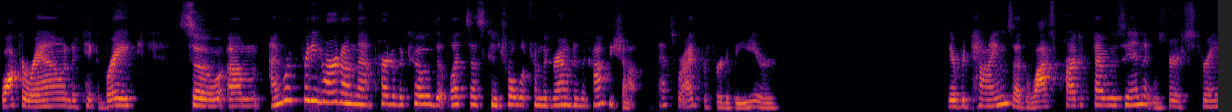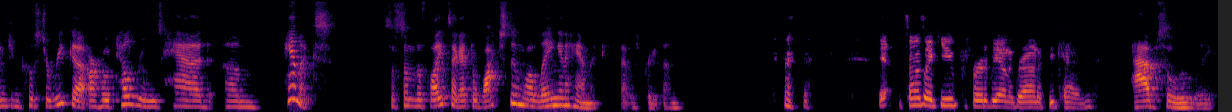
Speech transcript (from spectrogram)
walk around and take a break. So um, I work pretty hard on that part of the code that lets us control it from the ground in the coffee shop. That's where I'd prefer to be. Or there were times, uh, the last project I was in, it was very strange in Costa Rica. Our hotel rooms had um, hammocks. So some of the flights, I got to watch them while laying in a hammock. That was pretty fun. yeah, it sounds like you prefer to be on the ground if you can. Absolutely.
